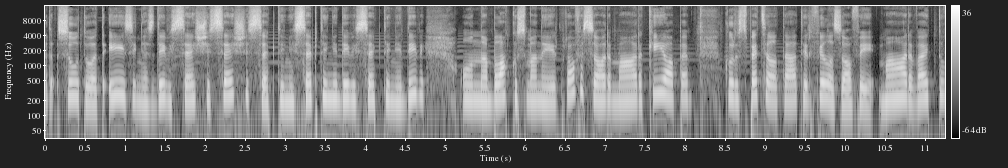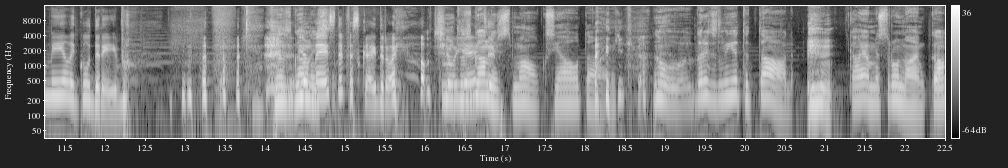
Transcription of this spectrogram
ar, sūtot īziņas 266 77 272, un blakus manī ir profesora Māra Kijope, kuru specialitāte ir filozofija. Māra, vai tu mīli gudrību? Tas Jo gan mēs ir, nepaskaidrojām šo nu, tas gan jēdzienu. ir smalks jautājums. nu, redz, lieta tāda, kā jau mēs runājam, ka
